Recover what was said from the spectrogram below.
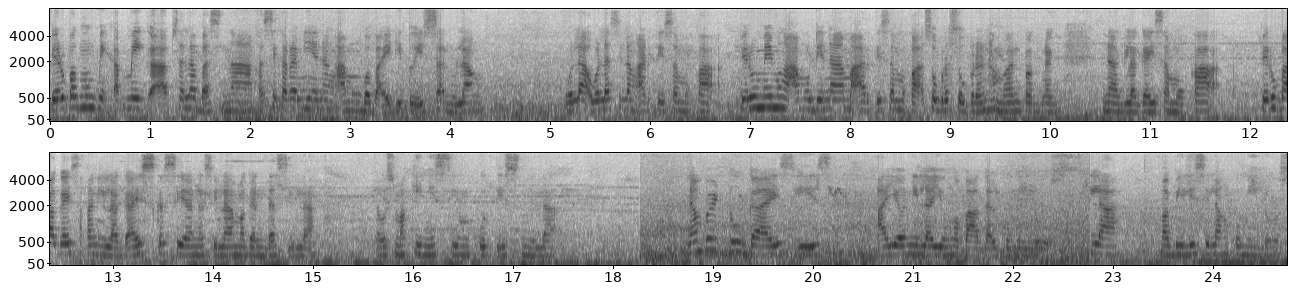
Pero pag mag-makeup, makeup sa labas na. Kasi karamihan ng among babae dito is ano lang, wala wala silang arte sa muka. Pero may mga amo din na maarte sa muka. Sobra-sobra naman pag nag naglagay sa muka. Pero bagay sa kanila guys kasi ano sila, maganda sila. Tapos makinis yung putis nila. Number two guys is ayaw nila yung mabagal kumilos. Sila, mabilis silang kumilos.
